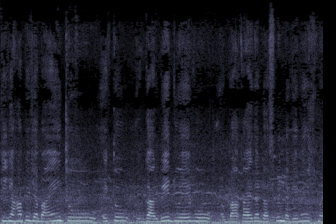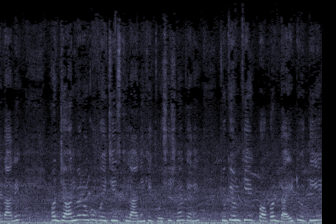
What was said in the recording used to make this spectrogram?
कि यहाँ पे जब आएँ तो एक तो गारबेज जो है वो बाकायदा डस्टबिन लगे हुए उसमें डालें और जानवरों को कोई चीज़ खिलाने की कोशिश ना करें, क्योंकि उनकी एक प्रॉपर डाइट होती है।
